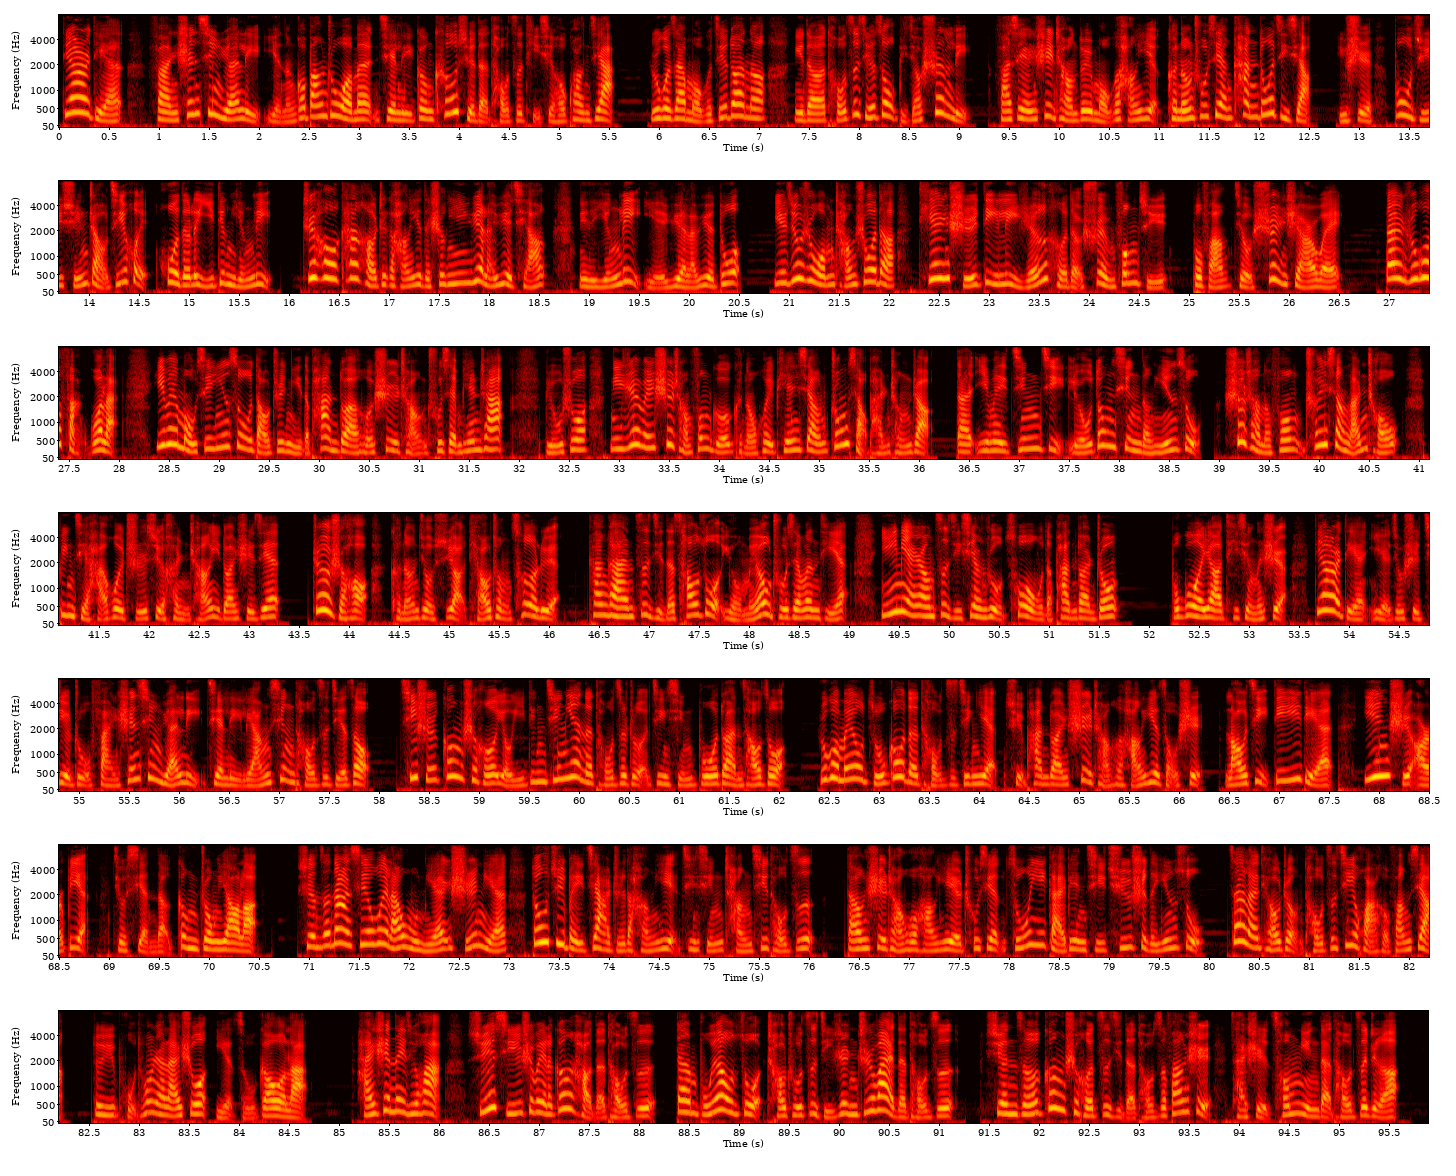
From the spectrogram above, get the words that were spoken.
第二点，反身性原理也能够帮助我们建立更科学的投资体系和框架。如果在某个阶段呢，你的投资节奏比较顺利，发现市场对某个行业可能出现看多迹象。于是布局寻找机会，获得了一定盈利之后，看好这个行业的声音越来越强，你的盈利也越来越多，也就是我们常说的天时地利人和的顺风局，不妨就顺势而为。但如果反过来，因为某些因素导致你的判断和市场出现偏差，比如说你认为市场风格可能会偏向中小盘成长，但因为经济流动性等因素。市场的风吹向蓝筹，并且还会持续很长一段时间。这时候可能就需要调整策略，看看自己的操作有没有出现问题，以免让自己陷入错误的判断中。不过要提醒的是，第二点，也就是借助反身性原理建立良性投资节奏。其实更适合有一定经验的投资者进行波段操作。如果没有足够的投资经验去判断市场和行业走势，牢记第一点，因时而变就显得更重要了。选择那些未来五年、十年都具备价值的行业进行长期投资。当市场或行业出现足以改变其趋势的因素，再来调整投资计划和方向，对于普通人来说也足够了。还是那句话，学习是为了更好的投资，但不要做超出自己认知外的投资。选择更适合自己的投资方式，才是聪明的投资者。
